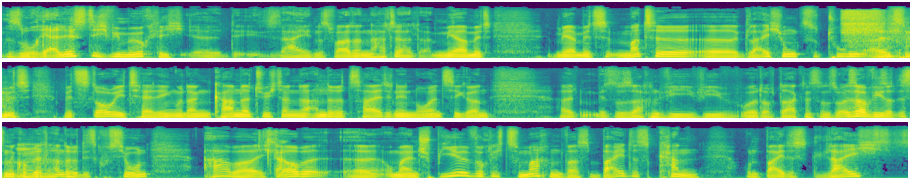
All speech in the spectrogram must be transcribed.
so realistisch wie möglich äh, sein. Das war dann hatte halt mehr mit mehr mit Mathe äh, Gleichung zu tun als mit mit Storytelling und dann kam natürlich dann eine andere Zeit in den 90ern halt mit so Sachen wie wie World of Darkness und so. Ist aber wie gesagt, ist eine komplett mhm. andere Diskussion, aber ich Klar. glaube, äh, um ein Spiel wirklich zu machen, was beides kann und beides gleich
